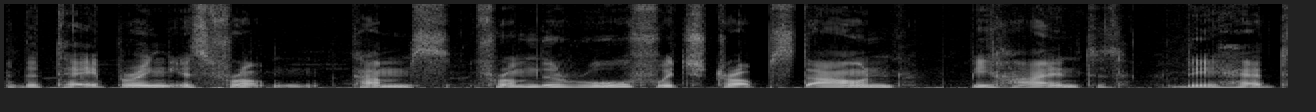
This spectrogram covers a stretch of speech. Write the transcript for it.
The tapering is from comes from the roof which drops down behind the head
